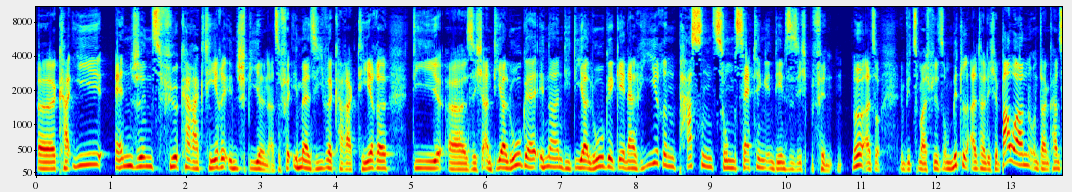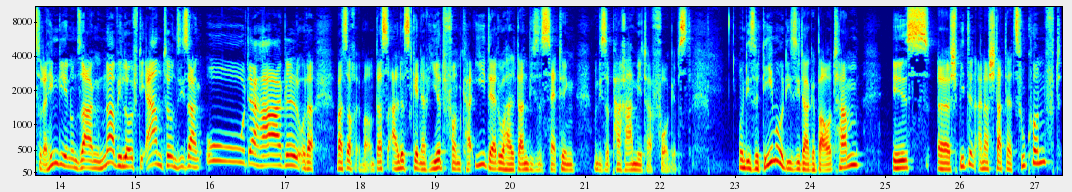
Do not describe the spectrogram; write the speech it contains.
äh, KI-Engines für Charaktere in Spielen, also für immersive Charaktere, die äh, sich an Dialoge erinnern, die Dialoge generieren, passend zum Setting, in dem sie sich befinden. Ne? Also irgendwie zum Beispiel so mittelalterliche Bauern und dann kannst du da hingehen und sagen, na, wie läuft die Ernte? Und sie sagen, oh, der Hagel oder was auch immer. Und das alles generiert von KI, der du halt dann dieses Setting und diese Parameter vorgibst. Und diese Demo, die sie da gebaut haben, ist, äh, spielt in einer Stadt der Zukunft,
